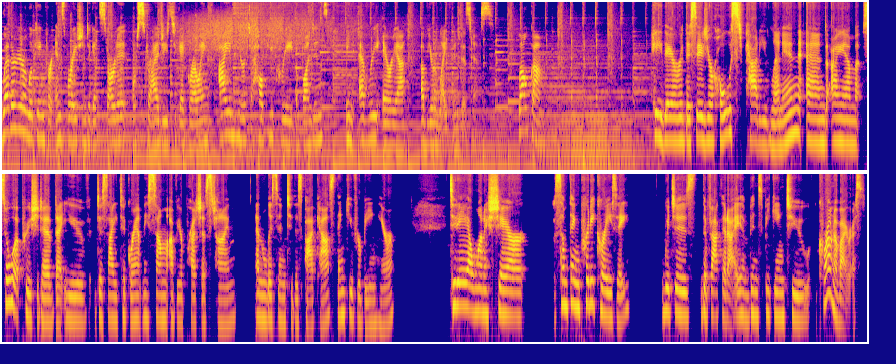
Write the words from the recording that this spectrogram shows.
Whether you're looking for inspiration to get started or strategies to get growing, I am here to help you create abundance in every area of your life and business. Welcome. Hey there, this is your host, Patty Lennon, and I am so appreciative that you've decided to grant me some of your precious time and listen to this podcast. Thank you for being here. Today, I want to share something pretty crazy, which is the fact that I have been speaking to coronavirus.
